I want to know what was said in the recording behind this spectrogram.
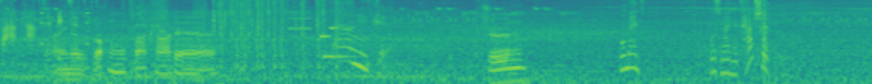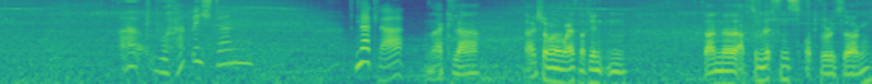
Fahrkarte, bitte. Eine Wochenfahrkarte. Danke. Schön. Moment. Wo ist meine Tasche? Ah, wo hab ich denn? Na klar. Na klar. Dann schauen wir mal erst nach hinten. Dann äh, ab zum letzten Spot, würde ich sagen.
